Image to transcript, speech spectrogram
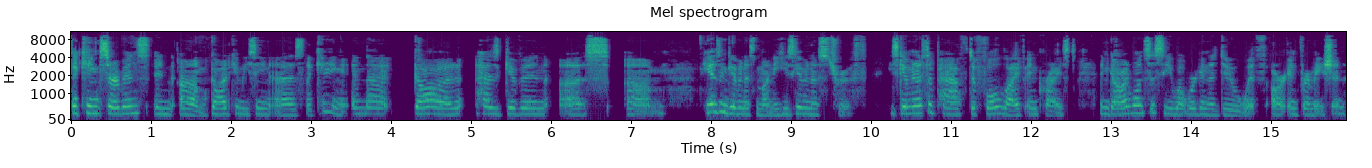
the king's servants, and um, God can be seen as the king, and that God has given us. Um, he hasn't given us money; He's given us truth. He's given us a path to full life in Christ, and God wants to see what we're to do with our information.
